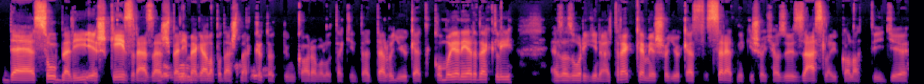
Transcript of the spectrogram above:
de szóbeli és kézrázásbeli megállapodást már kötöttünk arra való tekintettel, hogy őket komolyan érdekli, ez az originál trekkem, és hogy őket szeretnék is, hogyha az ő zászlajuk alatt így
